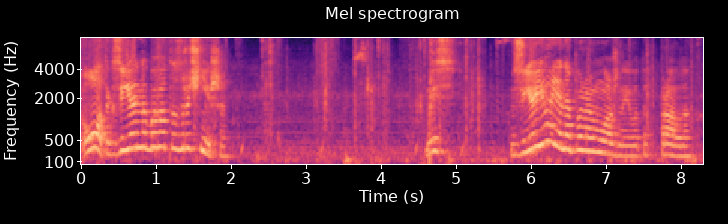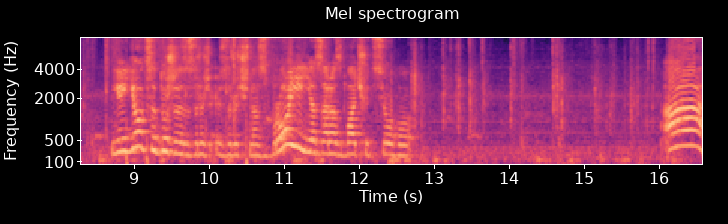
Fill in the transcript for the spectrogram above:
О, так з набагато зручніше. Ось. З йо-йо я непереможний, от правда. Йо-йо це дуже зруч... зручна зброя, я зараз бачу цього. А!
